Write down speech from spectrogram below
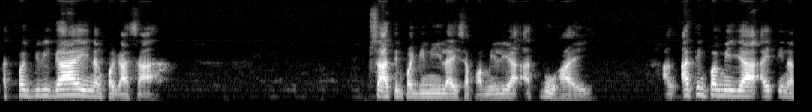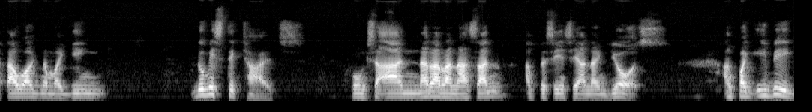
at pagbibigay ng pag-asa. Sa ating pagdinilay sa pamilya at buhay, ang ating pamilya ay tinatawag na maging domestic charge kung saan nararanasan ang presensya ng Diyos. Ang pag-ibig,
